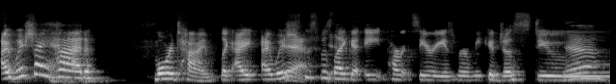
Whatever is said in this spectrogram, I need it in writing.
I wish I had more time. Like I, I wish Yeah, this was yeah. like an eight part series where we could just do Yeah.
